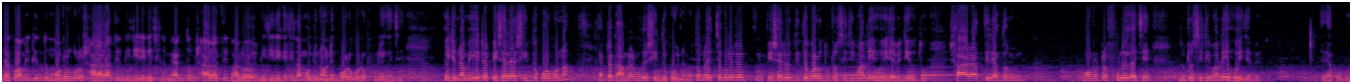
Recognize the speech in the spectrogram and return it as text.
দেখো, আমি কিন্তু মটরগুলো সারা রাতে ভিজিয়ে রেখেছিলাম। একদম সারা রাতে ভালোভাবে ভিজিয়ে রেখেছিলাম। ওই জন্য অনেক বড় বড় ফুলে গেছে। এই জন্য আমি এটা প্রেশারে আর সিদ্ধ করব না। একটা গামলার মধ্যে সিদ্ধ করে নেব। তোমরা ইচ্ছা করলে এটা প্রেশারেও দিতে পারো, দুটো সিটি মারলেই হয়ে যাবে। যেহেতু সারা রাত্রির একদম মটরটা ফুলে গেছে, দুটো সিটি মারলেই হয়ে যাবে। এরকম।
